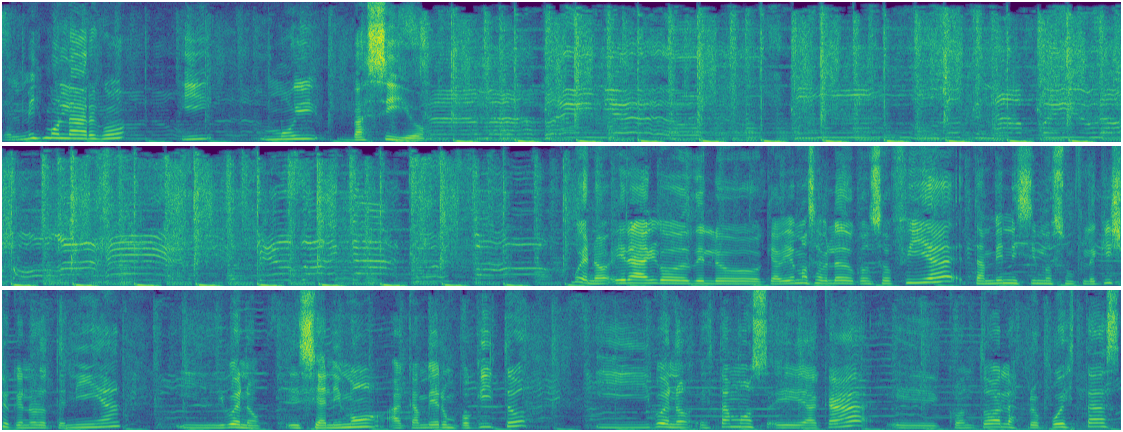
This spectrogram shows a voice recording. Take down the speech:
el mismo largo y muy vacío. Bueno, era algo de lo que habíamos hablado con Sofía. También hicimos un flequillo que no lo tenía y bueno, eh, se animó a cambiar un poquito. Y bueno, estamos eh, acá eh, con todas las propuestas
